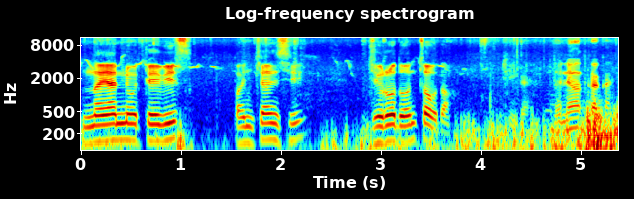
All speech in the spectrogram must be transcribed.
नव्याण्णव तेवीस पंच्याऐंशी झिरो दोन चौदा. ठीक आहे. धन्यवाद काका.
